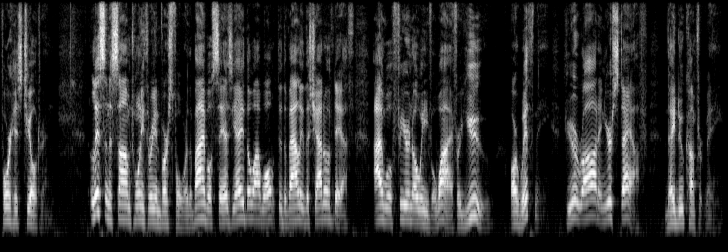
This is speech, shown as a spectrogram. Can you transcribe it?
for His children. Listen to Psalm 23 and verse 4. The Bible says, Yea, though I walk through the valley of the shadow of death, I will fear no evil. Why? For you are with me. Your rod and your staff, they do comfort me.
